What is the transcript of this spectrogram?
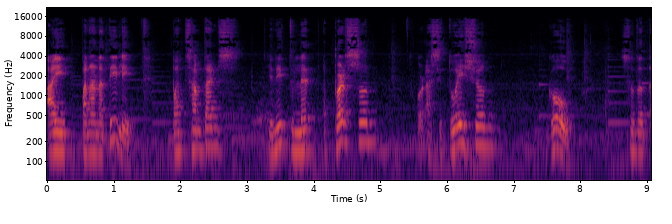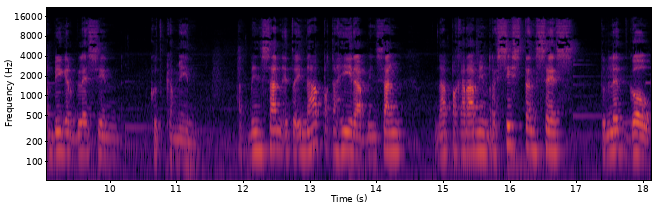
ay pananatili. But sometimes you need to let a person or a situation go so that a bigger blessing could come in. At minsan ito ay napakahirap, minsan napakaraming resistances to let go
